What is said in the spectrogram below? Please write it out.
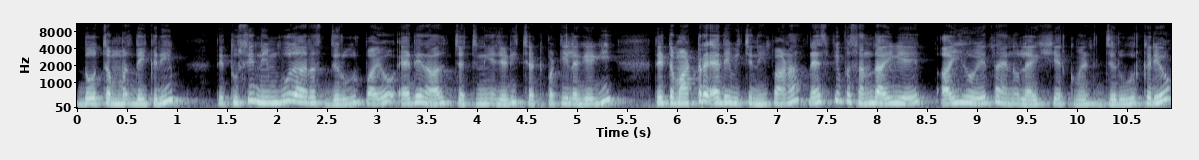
2 ਚਮਚ ਦੇ ਕਰੀਬ। ਤੇ ਤੁਸੀਂ ਨਿੰਬੂ ਦਾ ਰਸ ਜ਼ਰੂਰ ਪਾਇਓ, ਇਹਦੇ ਨਾਲ ਚਟਨੀ ਹੈ ਜਿਹੜੀ ਚਟਪਟੀ ਲੱਗੇਗੀ। ਤੇ ਟਮਾਟਰ ਇਹਦੇ ਵਿੱਚ ਨਹੀਂ ਪਾਣਾ। ਰੈਸਪੀ ਪਸੰਦ ਆਈ ਹੈ ਆਈ ਹੋਏ ਤਾਂ ਇਹਨੂੰ ਲਾਈਕ ਸ਼ੇਅਰ ਕਮੈਂਟ ਜ਼ਰੂਰ ਕਰਿਓ।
